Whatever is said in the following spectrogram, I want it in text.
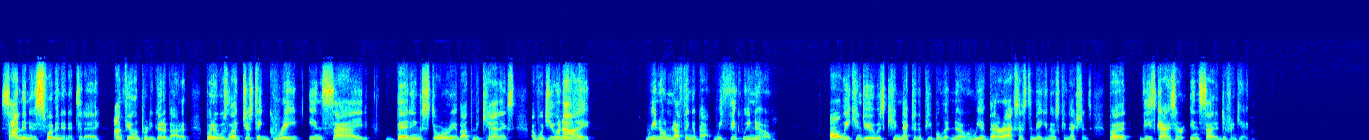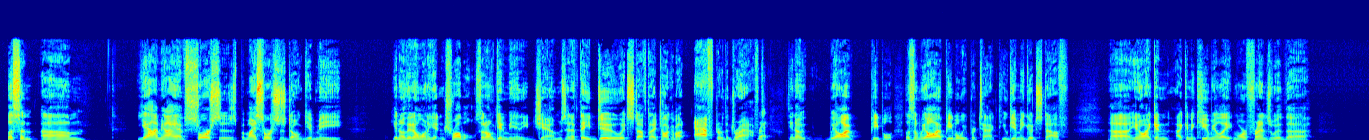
Simon is swimming in it today. I'm feeling pretty good about it, but it was like just a great inside betting story about the mechanics of which you and I, we know nothing about. We think we know. all we can do is connect to the people that know, and we have better access to making those connections. But these guys are inside a different game. Listen, um, yeah, I mean, I have sources, but my sources don't give me, you know, they don't want to get in trouble. So don't give me any gems. And if they do, it's stuff that I talk about after the draft. Right. You know, we all have people. Listen, we all have people we protect. You give me good stuff. Uh, you know, I can I can accumulate more friends with uh,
